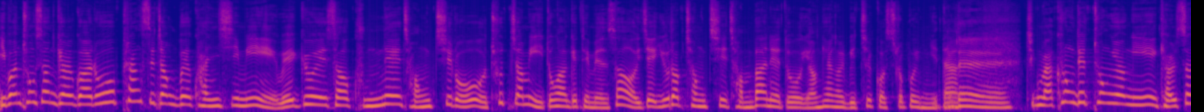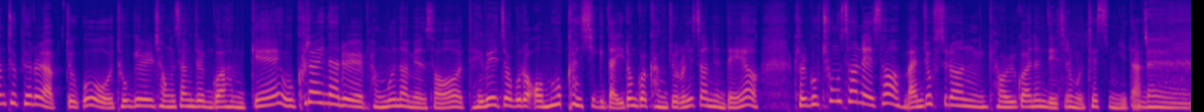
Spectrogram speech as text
이번 총선 결과로 프랑스 정부의 관심이 외교에서 국내 정치로 초점이 이동하게 되면서 이제 유럽 정치 전반에도 영향을 미칠 것으로 보입니다. 네. 지금 마크롱 대통령이 결선 투표를 앞두고 독일 정상들과 함께 우크라이나를 방문하면서 대외적으로 엄혹한 시기다 이런 걸 강조를 했었는데요. 결국 총선에서 만족스러운 결과는 내지를 못했습니다. 네.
